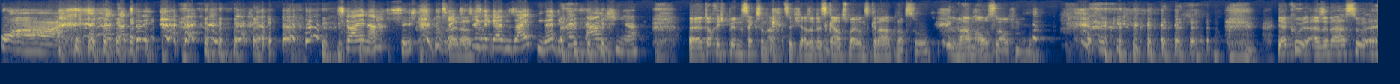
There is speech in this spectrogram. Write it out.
Boah, natürlich. 82. Du bringst es wegen der gelben Seiten, ne? Die kennst du auch nicht mehr. Äh, doch, ich bin 86. Also das gab es bei uns gerade noch so. War am Auslaufen. ja, cool. Also da hast du äh,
